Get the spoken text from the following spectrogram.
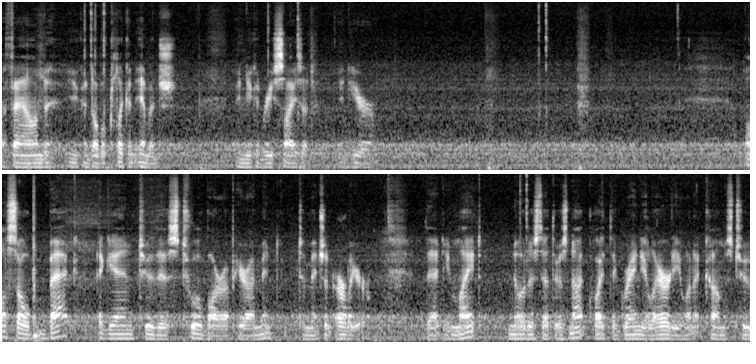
I found you can double click an image and you can resize it in here. Also, back again to this toolbar up here, I meant to mention earlier that you might notice that there's not quite the granularity when it comes to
